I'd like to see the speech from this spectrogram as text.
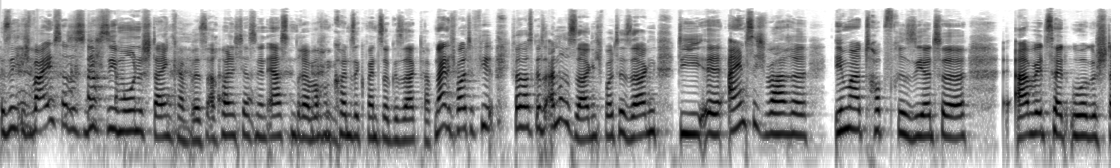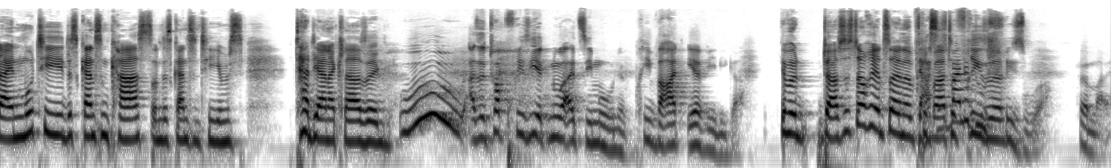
Also ich weiß, dass es nicht Simone Steinkamp ist, auch wenn ich das in den ersten drei Wochen konsequent so gesagt habe. Nein, ich wollte viel, ich wollte was ganz anderes sagen. Ich wollte sagen, die äh, einzig wahre, immer top frisierte AWZ-Urgestein, Mutti des ganzen Casts und des ganzen Teams, Tatjana Klasing. Uh, also top frisiert nur als Simone. Privat eher weniger. Ja, aber das ist doch jetzt seine Das ist private meine Frise. Duschfrisur. Hör mal.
